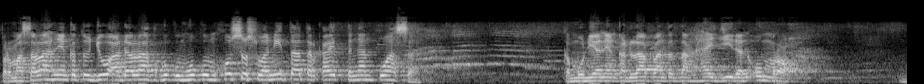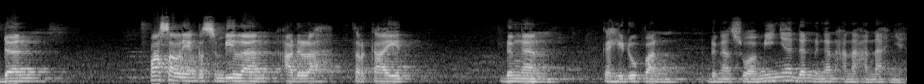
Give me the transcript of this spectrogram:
Permasalahan yang ketujuh adalah hukum-hukum khusus wanita terkait dengan puasa. Kemudian yang kedelapan tentang haji dan umroh. Dan pasal yang kesembilan adalah terkait dengan kehidupan dengan suaminya dan dengan anak-anaknya.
